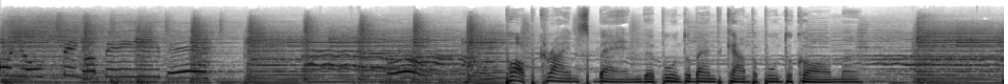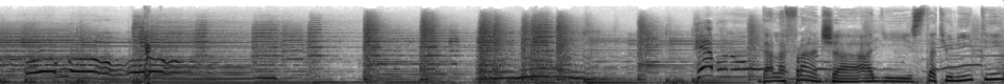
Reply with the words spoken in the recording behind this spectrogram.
Oh, popcrimesband.bandcamp.com oh, oh, oh. Heaven on Dalla Francia agli Stati Uniti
